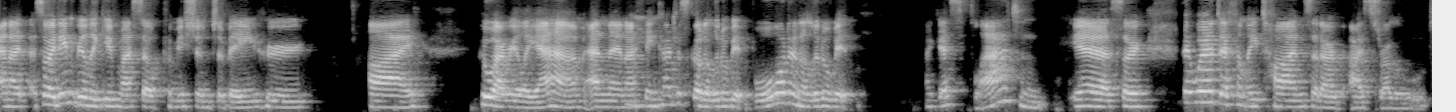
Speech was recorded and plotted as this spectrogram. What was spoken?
and i so i didn't really give myself permission to be who i who i really am. And then i think i just got a little bit bored and a little bit i guess flat. And yeah so there were definitely times that i, I struggled.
